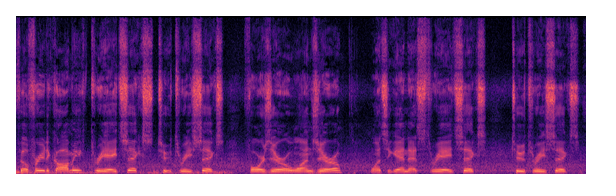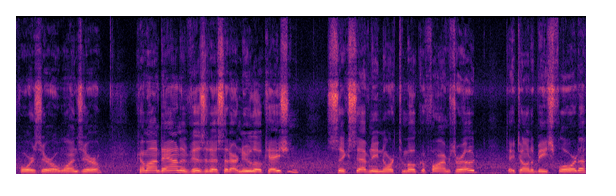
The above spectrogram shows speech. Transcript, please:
Feel free to call me, 386-236-4010. Once again, that's 386-236-4010. Come on down and visit us at our new location, 670 North Tomoka Farms Road, Daytona Beach, Florida,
